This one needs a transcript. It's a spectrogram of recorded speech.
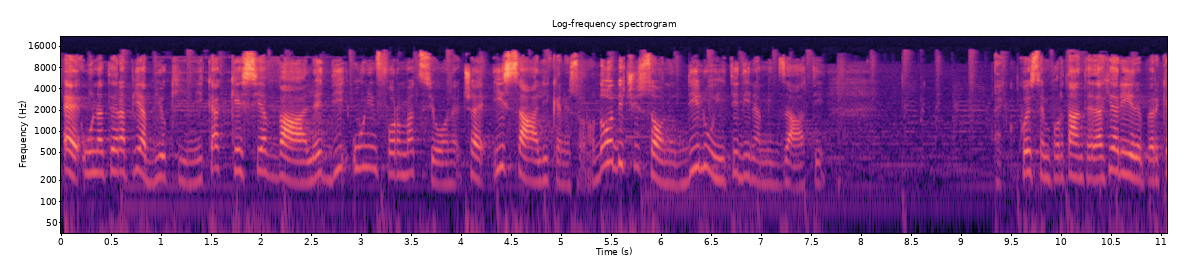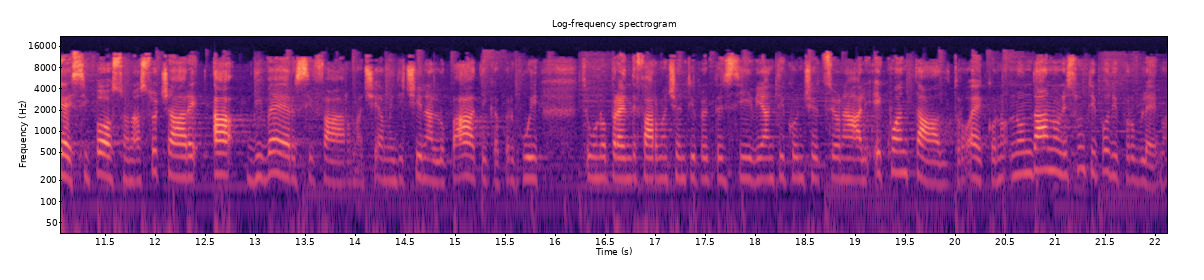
È una terapia biochimica che si avvale di un'informazione, cioè i sali, che ne sono 12, sono diluiti e dinamizzati questo è importante da chiarire perché si possono associare a diversi farmaci, a medicina allopatica, per cui se uno prende farmaci antiprotensivi, anticoncezionali e quant'altro, ecco, no, non danno nessun tipo di problema.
